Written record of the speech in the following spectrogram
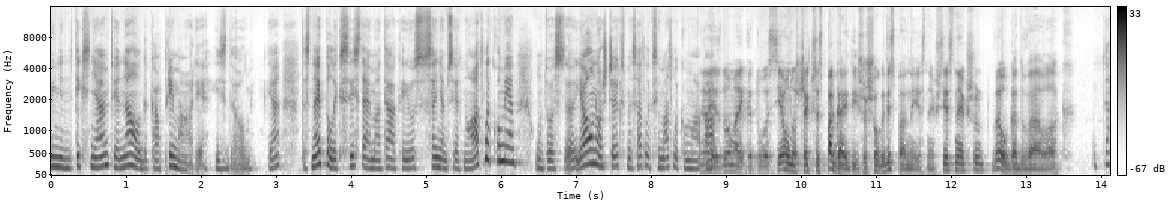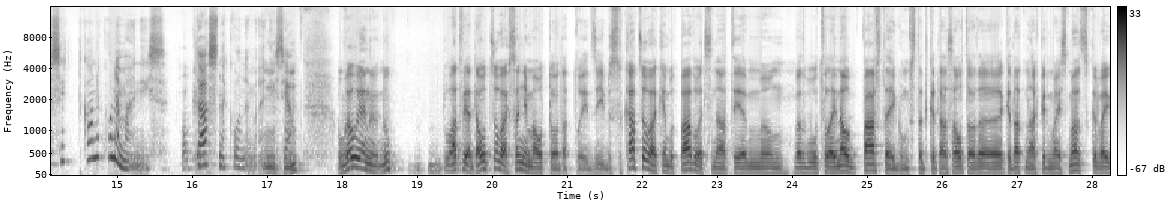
viņi tiks ņemti vienalga kā primārie izdevumi. Ja? Tas nepaliks sistēmā tā, ka jūs saņemsiet no atlikumiem, un tos eh, jaunos čekus mēs atliksim atlikumā. Nē, es domāju, ka tos jaunos čekus es pagaidīšu. Šogad vispār neiesniegšu. Iesniegšu vēl gadu vēlāk. Tas ir kā neko nemainīs. Okay. Tas neko nemainīs. Mm -hmm. Un vēl viena nu, Latvijā daudz cilvēku saņem autoratlīdzības. Kā cilvēkiem būt pārliecinātiem un varbūt, lai nav pārsteigums, tad, kad tās autora, kad atnāk 1. marts, vai,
